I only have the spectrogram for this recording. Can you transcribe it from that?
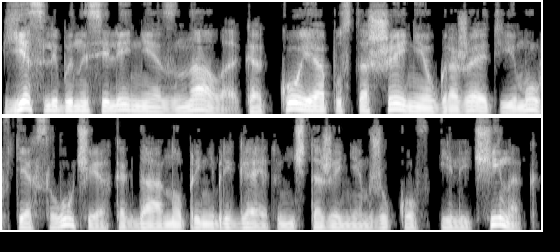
Если бы население знало, какое опустошение угрожает ему в тех случаях, когда оно пренебрегает уничтожением жуков и личинок,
